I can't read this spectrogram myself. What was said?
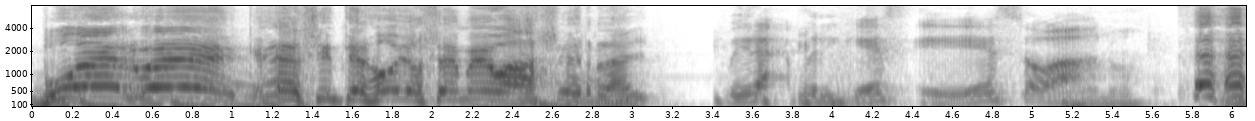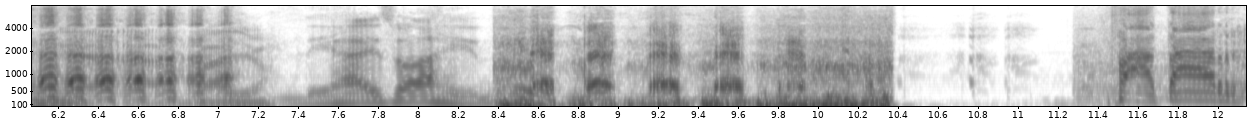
¡Vuelve! Que siente el joyo se me va a cerrar. Mira, pero ¿y qué es eso, Ano? Rayo. Deja eso a la gente. Fatar.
